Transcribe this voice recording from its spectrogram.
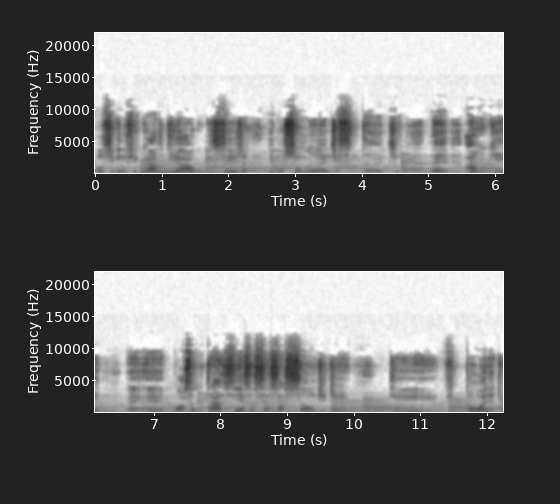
com o significado de algo que seja emocionante, excitante, né? algo que é, é, possa trazer essa sensação de, de, de vitória, de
